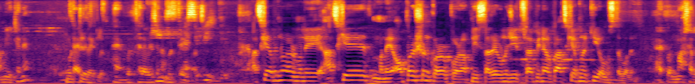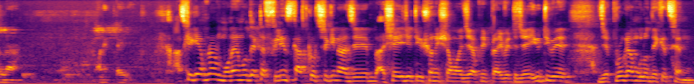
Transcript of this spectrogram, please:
আমি এখানে ভর্তি থাকলেন। হ্যাঁ থেরাপির জন্য ভর্তি হয়েছি। আজকে আপনার মানে আজকে মানে অপারেশন করার পর আপনি স্যারের অনুযায়ী থেরাপি নেওয়ার পর আজকে আপনার কি অবস্থা বলেন? এখন মাসাল্লাহ অনেকটাই আজকে কি আপনার মনের মধ্যে একটা ফিলিংস কাজ করছে কিনা যে সেই যে টিউশনির সময় যে আপনি প্রাইভেটে যে ইউটিউবে যে প্রোগ্রামগুলো দেখেছেন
